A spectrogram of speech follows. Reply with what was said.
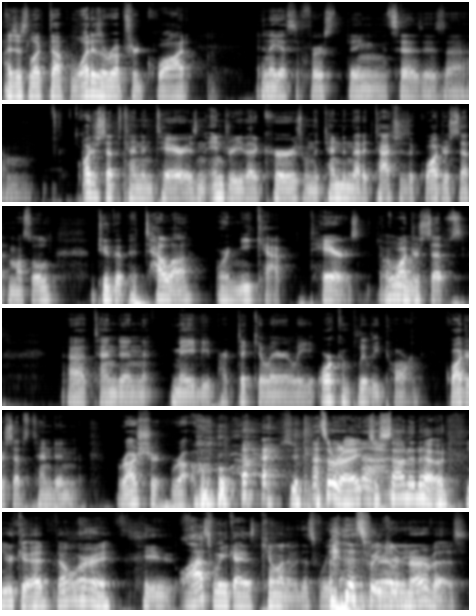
I just looked up what is a ruptured quad. And I guess the first thing it says is um, quadriceps tendon tear is an injury that occurs when the tendon that attaches the quadricep muscle to the patella or kneecap tears. The oh. quadriceps uh, tendon may be particularly or completely torn. Quadriceps tendon rusher. Ru- oh That's all right. Just sound it out. You're good. Don't worry. Last week I was killing it. This week, this week really, you're nervous.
